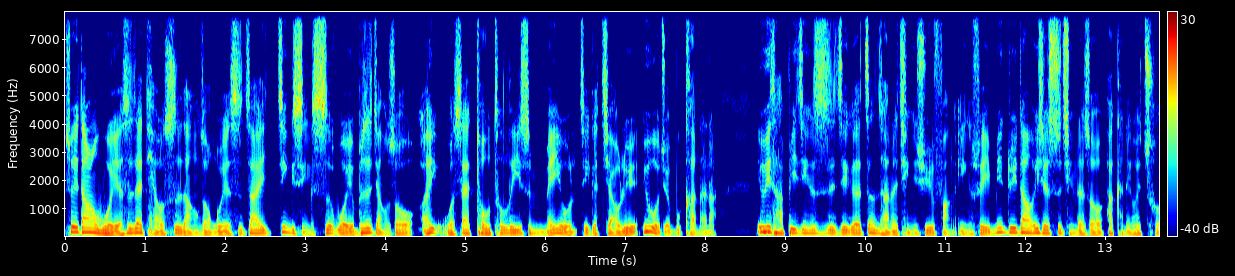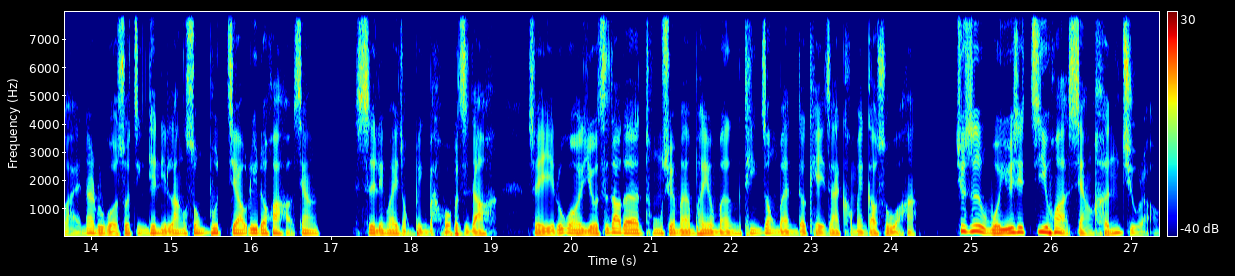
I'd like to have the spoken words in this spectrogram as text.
所以当然，我也是在调试当中，我也是在进行试。我也不是讲说，哎，我在 totally 是没有这个焦虑，因为我觉得不可能啊，因为它毕竟是这个正常的情绪反应，所以面对到一些事情的时候，它肯定会出来。那如果说今天你朗诵不焦虑的话，好像是另外一种病吧，我不知道。所以如果有知道的同学们、朋友们、听众们，都可以在 comment 告诉我哈。就是我有一些计划想很久了。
